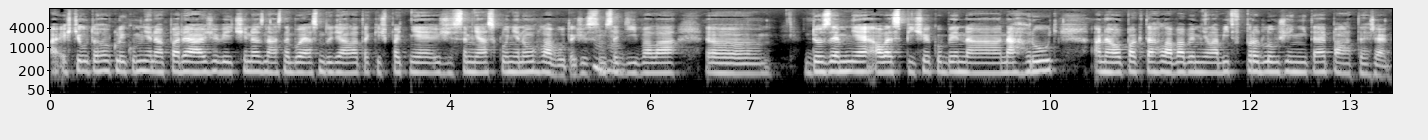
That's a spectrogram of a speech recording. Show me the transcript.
A ještě u toho kliku mě napadá, že většina z nás, nebo já jsem to dělala taky špatně, že jsem měla skloněnou hlavu, takže jsem mm-hmm. se dívala uh, do země, ale spíš jakoby na, na hruď a naopak ta hlava by měla být v prodloužení té páteře.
